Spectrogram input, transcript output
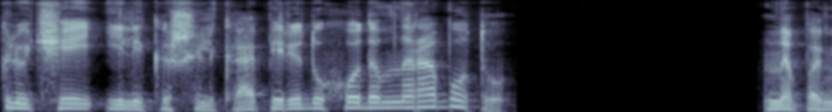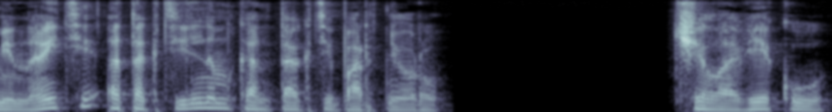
ключей или кошелька перед уходом на работу. Напоминайте о тактильном контакте партнеру. Человеку,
